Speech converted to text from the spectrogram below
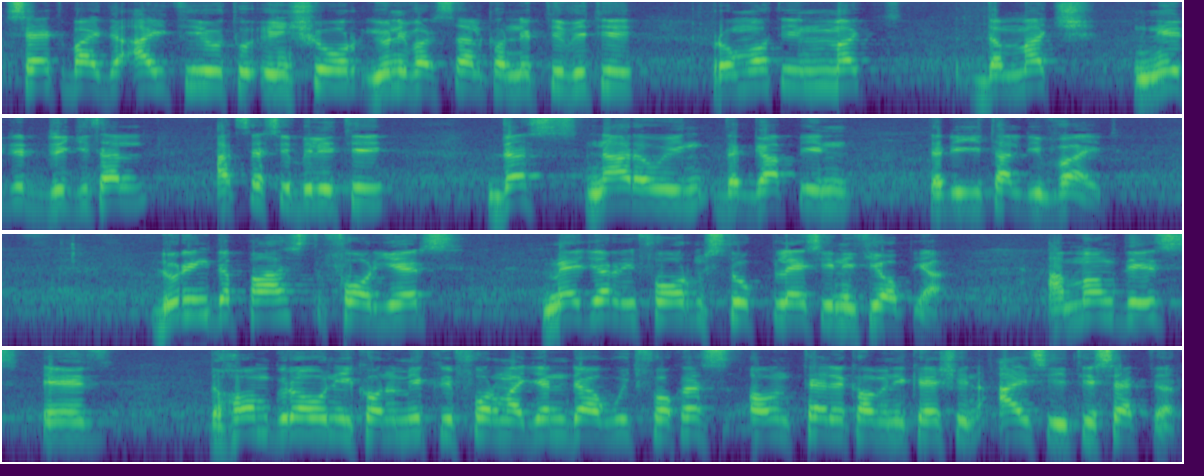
set by the ITU to ensure universal connectivity, promoting much, the much needed digital accessibility, thus narrowing the gap in the digital divide. During the past four years, major reforms took place in Ethiopia. Among these is the homegrown economic reform agenda which focused on telecommunication ICT sector.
